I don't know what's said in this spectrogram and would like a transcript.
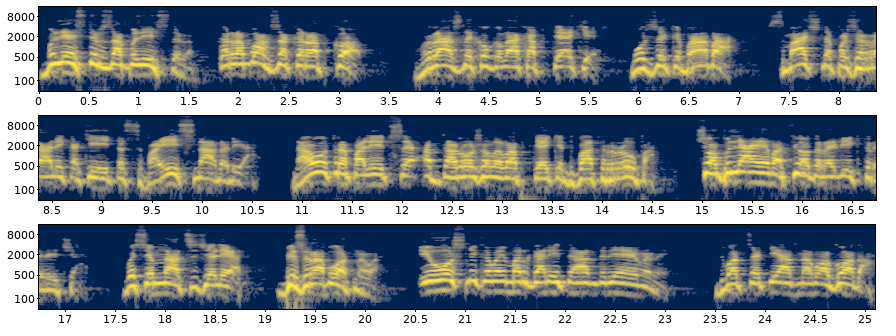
Блистер за блистером, коробок за коробком. В разных углах аптеки мужик и баба смачно пожирали какие-то свои снадобья. Наутро полиция обнаружила в аптеке два трупа. Чобляева Федора Викторовича, 18 лет, безработного, и Ушниковой Маргариты Андреевны, 21 года,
